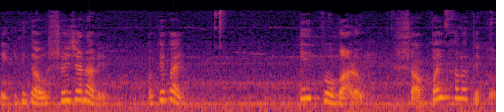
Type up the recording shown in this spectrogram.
একে কিন্তু অবশ্যই জানাবে। ওকে বাই এই বারো। সবাই ভালো থেকো।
